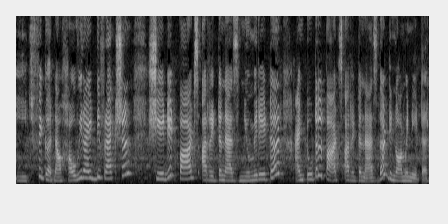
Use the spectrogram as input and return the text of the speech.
each figure. Now, how we write the fraction? Shaded parts are written as numerator and total parts are written as the denominator.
